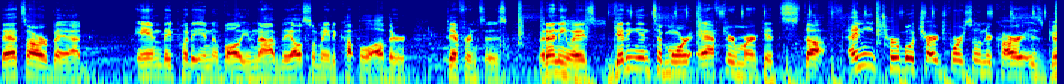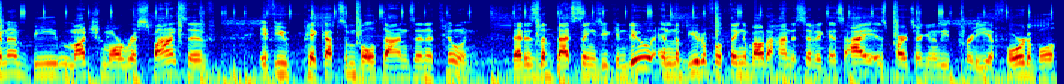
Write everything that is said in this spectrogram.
That's our bad. And they put in a volume knob. They also made a couple other differences. But anyways, getting into more aftermarket stuff. Any turbocharged four cylinder car is gonna be much more responsive if you pick up some bolt-ons and a tune. That is the best things you can do. And the beautiful thing about a Honda Civic Si is parts are gonna be pretty affordable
